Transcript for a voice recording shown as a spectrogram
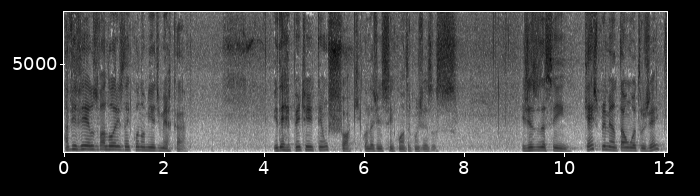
a viver os valores da economia de mercado. E de repente a gente tem um choque quando a gente se encontra com Jesus. E Jesus assim, quer experimentar um outro jeito?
